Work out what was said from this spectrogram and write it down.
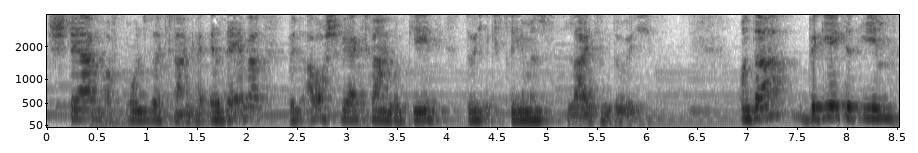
sterben aufgrund dieser Krankheit. Er selber wird auch schwer krank und geht durch extremes Leid hindurch. Und da begegnet ihm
